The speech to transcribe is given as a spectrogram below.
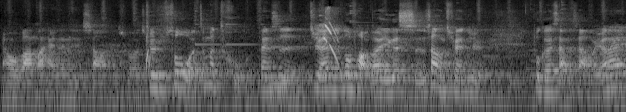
然后我爸妈还在那里笑，他说就是说我这么土，但是居然能够跑到一个时尚圈去。不可想象，我原来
